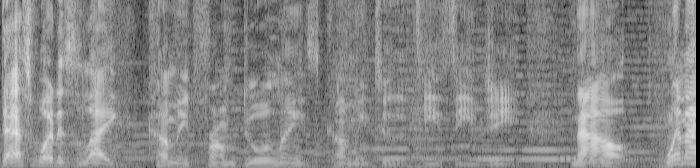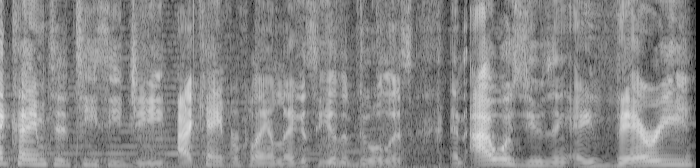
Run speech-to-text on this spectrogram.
that's what it's like coming from Duel Links coming to the TCG. Now, when I came to the TCG, I came from playing Legacy of the Duelist, and I was using a very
